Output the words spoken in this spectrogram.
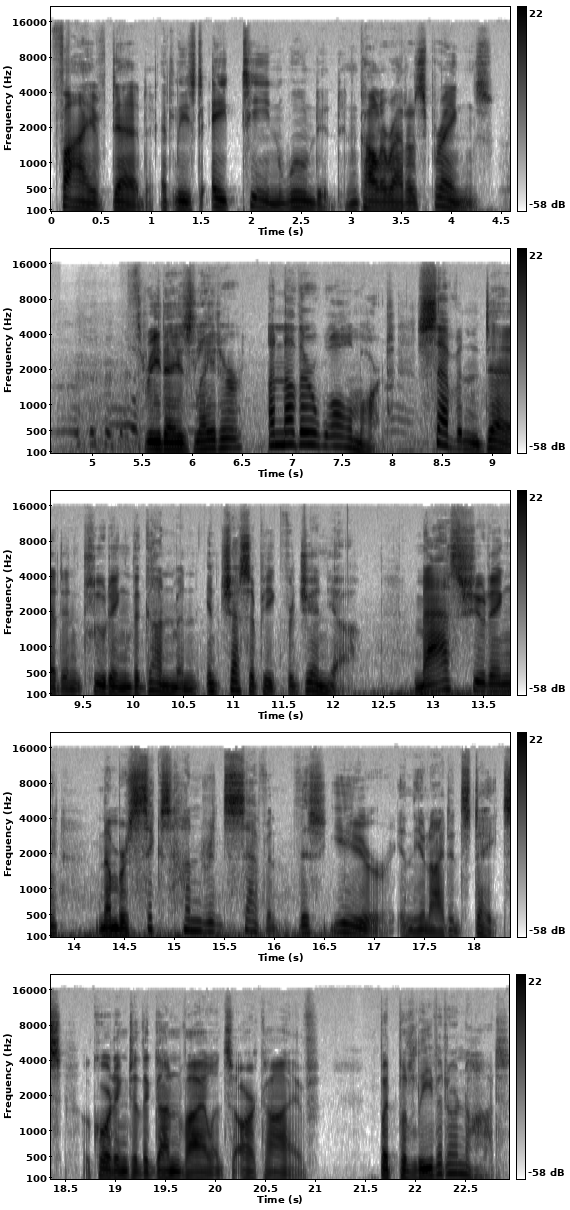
five dead, at least 18 wounded in Colorado Springs. Three days later, another Walmart, seven dead, including the gunman in Chesapeake, Virginia. Mass shooting number 607 this year in the United States, according to the Gun Violence Archive. But believe it or not,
